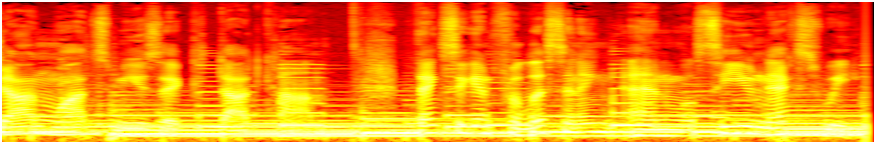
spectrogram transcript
jonwattsmusic.com. Thanks again for listening, and we'll see you next week.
